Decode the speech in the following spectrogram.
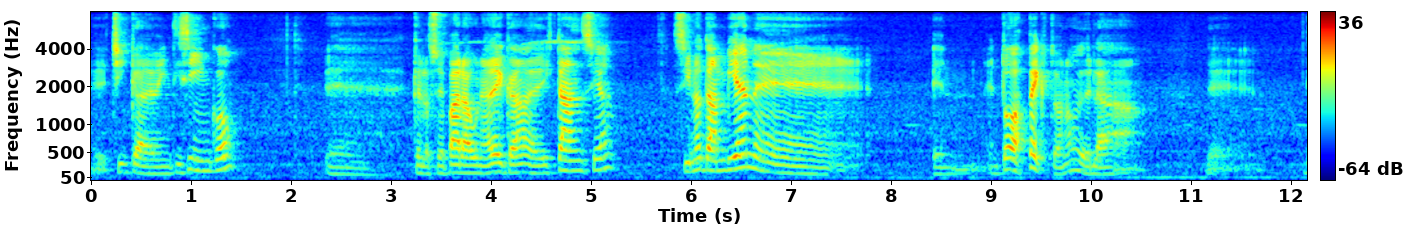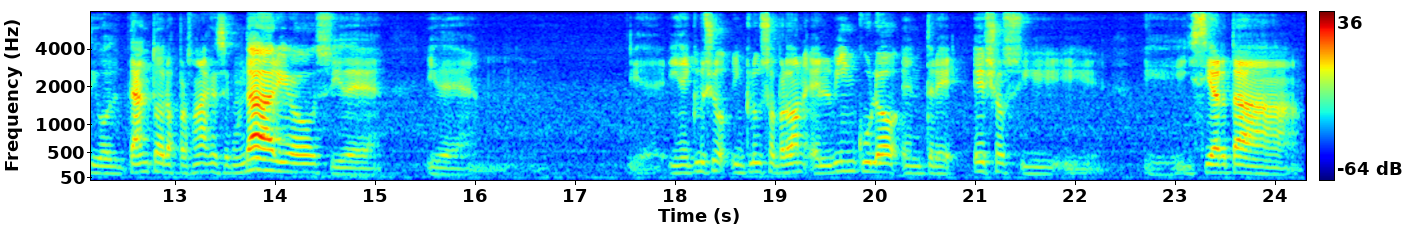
eh, chica de 25, eh, que los separa una década de distancia, sino también eh, en, en todo aspecto, ¿no? De la, de- digo, tanto de los personajes secundarios y de, y de, y incluso, incluso perdón, el vínculo entre ellos y- y cierta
